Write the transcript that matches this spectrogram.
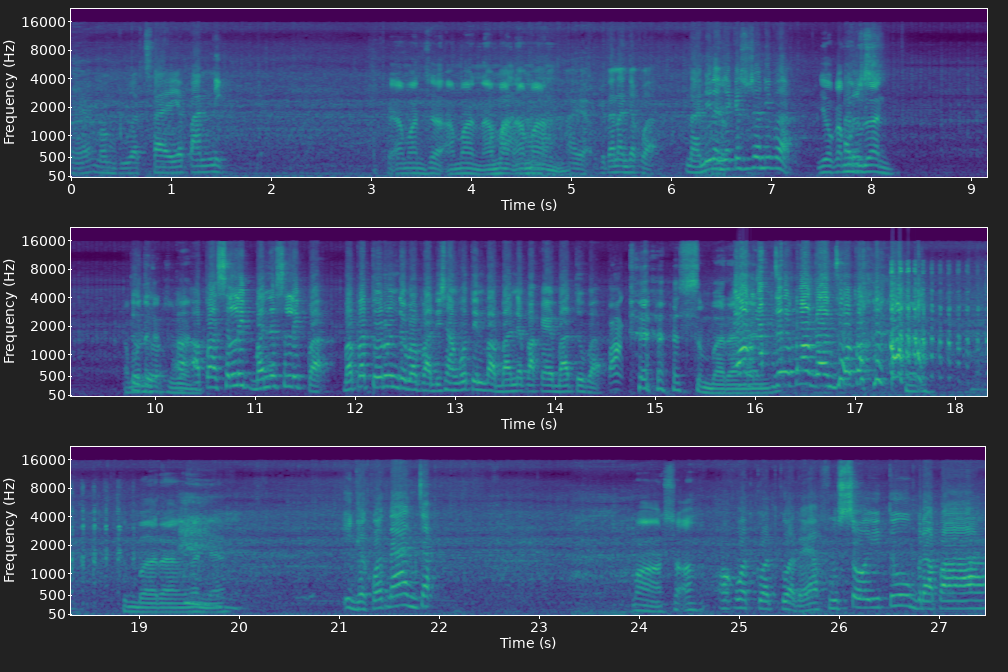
ya membuat saya panik. Oke, aman, Sa. Aman, aman, aman. Ayo kita nanjak pak. Nah ini Yuk. nanjaknya susah nih pak. Yo, kamu Harus- duluan. Kamu Tuh, tuh. apa selip bannya selip pak? Bapak turun coba pak disangkutin pak bannya pakai batu pak. Oh Sembarangan, ganjel pak ganjel pak. sembarangan ya. Ih gak kuat nanjak. Masa ah, Oh kuat kuat kuat ya. Fuso itu berapa?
